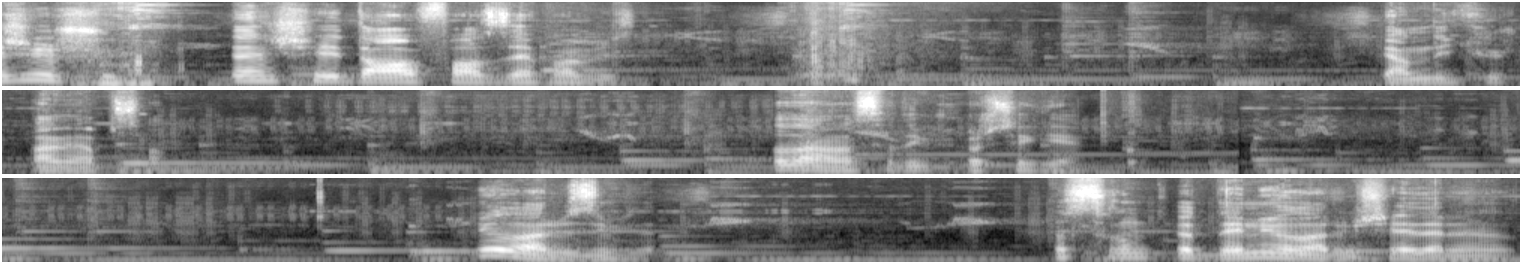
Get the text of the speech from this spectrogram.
Keşke şu ipten şey daha fazla yapabilsem. Bir anda 2-3 tane yapsam. Da anasını görsek yani. Deniyorlar bizimkiler. Da sıkıntı yok. Deniyorlar bir şeyler en azından.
